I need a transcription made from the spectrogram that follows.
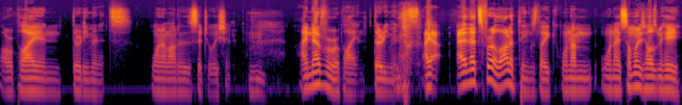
I'll reply in 30 minutes when I'm out of the situation. I never reply in 30 minutes. I and that's for a lot of things. Like when I'm when I somebody tells me, hey,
